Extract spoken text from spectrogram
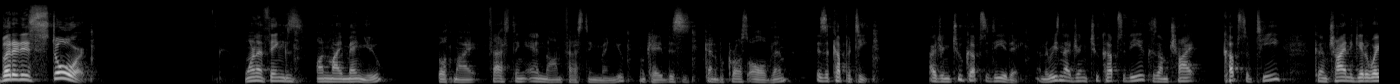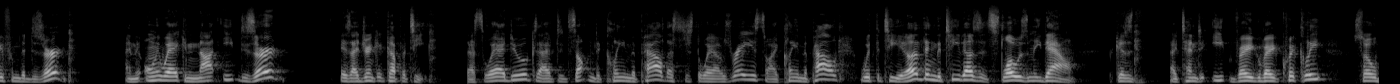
but it is stored. One of the things on my menu, both my fasting and non fasting menu, okay, this is kind of across all of them, is a cup of tea. I drink two cups of tea a day. And the reason I drink two cups of tea is because I'm trying cups of tea because I'm trying to get away from the dessert. And the only way I can not eat dessert is I drink a cup of tea. That's the way I do it because I have to do something to clean the palate. That's just the way I was raised. So I clean the palate with the tea. The other thing the tea does, it slows me down because I tend to eat very, very quickly. So,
